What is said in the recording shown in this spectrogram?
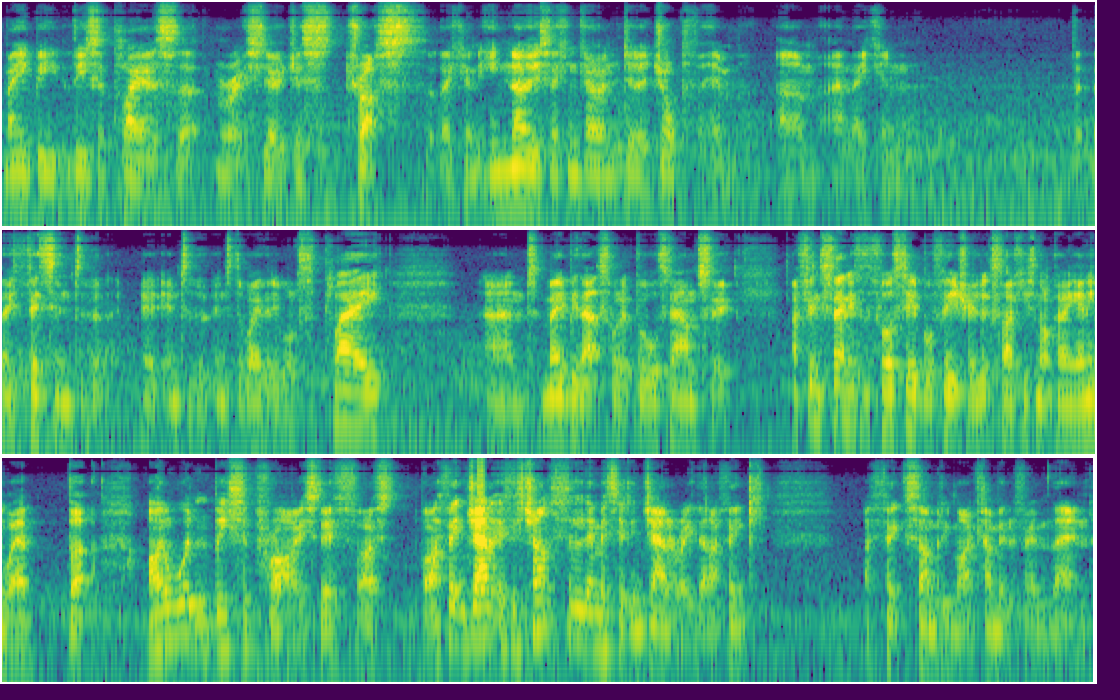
maybe these are players that Mauricio just trusts that they can. He knows they can go and do a job for him, um, and they can they fit into the into the into the way that he wants to play, and maybe that's what it boils down to. I think certainly for the foreseeable future, it looks like he's not going anywhere. But I wouldn't be surprised if I. I think Jan, if his chances are limited in January, then I think I think somebody might come in for him then.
